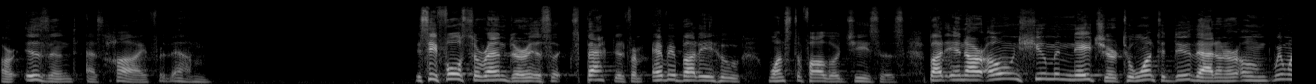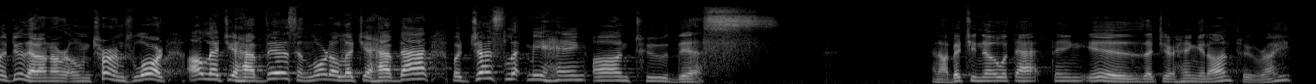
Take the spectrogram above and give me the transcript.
or isn't as high for them. You see, full surrender is expected from everybody who wants to follow Jesus. But in our own human nature, to want to do that on our own, we want to do that on our own terms. Lord, I'll let you have this, and Lord, I'll let you have that, but just let me hang on to this. And I bet you know what that thing is that you're hanging on to, right?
